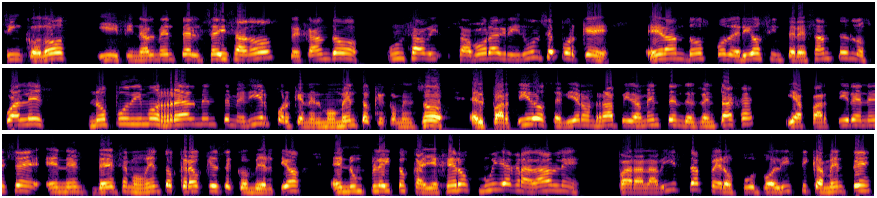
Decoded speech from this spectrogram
5 a 2 y finalmente el 6 a 2, dejando un sabor agridulce porque eran dos poderíos interesantes, los cuales no pudimos realmente medir porque en el momento que comenzó el partido se vieron rápidamente en desventaja y a partir en ese, en de ese momento creo que se convirtió en un pleito callejero muy agradable para la vista, pero futbolísticamente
